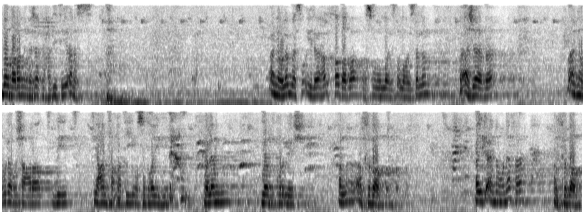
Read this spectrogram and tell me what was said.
نظرا لما جاء في حديث أنس. أنه لما سئل هل خضب رسول الله صلى الله عليه وسلم فأجاب بأنه له شعرات بيت في عنفقته وصدغيه ولم يذكر ليش؟ الخضاب. أي كأنه نفى الخضاب.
